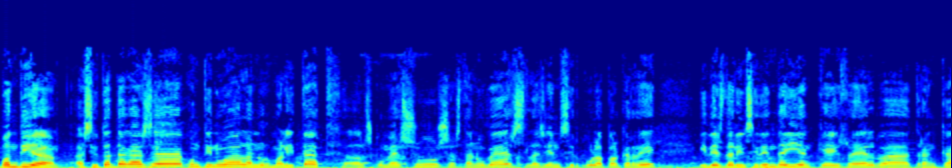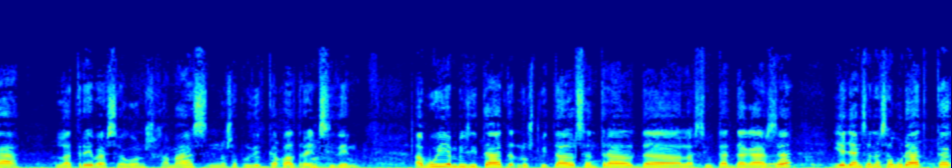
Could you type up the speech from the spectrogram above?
Bon dia. A Ciutat de Gaza continua la normalitat. Els comerços estan oberts, la gent circula pel carrer i des de l'incident d'ahir en què Israel va trencar la treva, segons Hamas, no s'ha produït cap altre incident. Avui hem visitat l'Hospital Central de la ciutat de Gaza i allà ens han assegurat que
